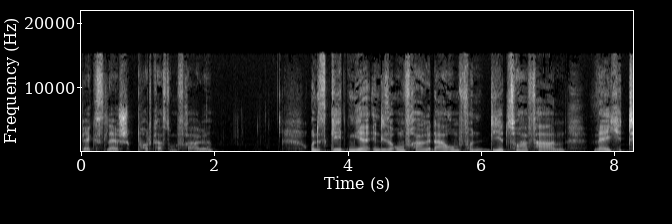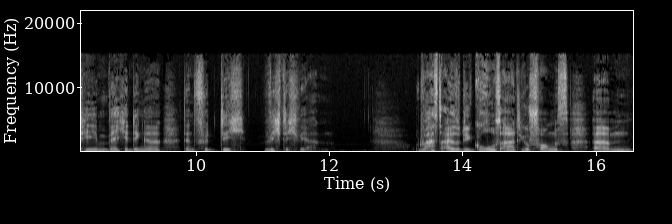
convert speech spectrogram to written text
backslash Podcast-Umfrage. Und es geht mir in dieser Umfrage darum, von dir zu erfahren, welche Themen, welche Dinge denn für dich wichtig wären. Du hast also die großartige Chance, ähm,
